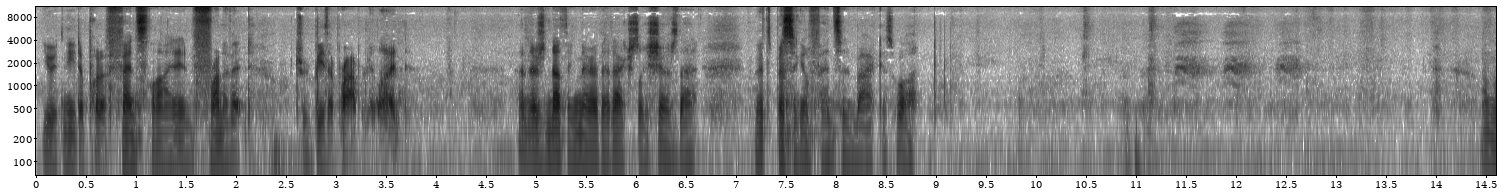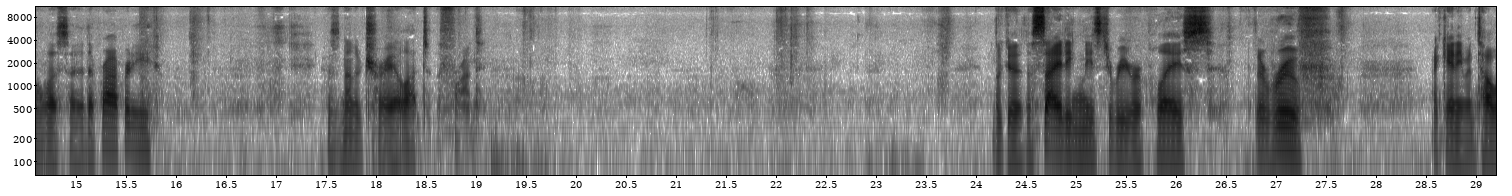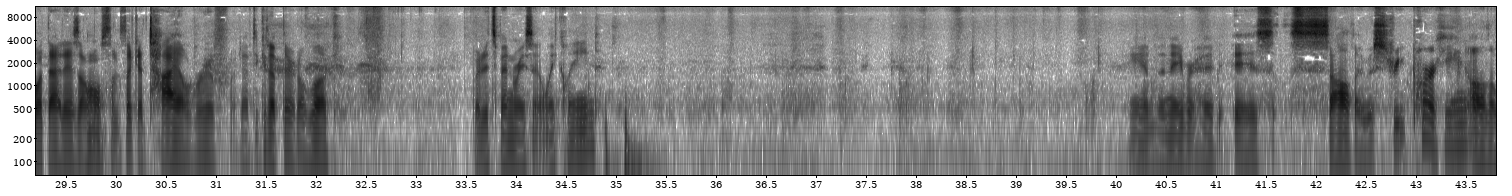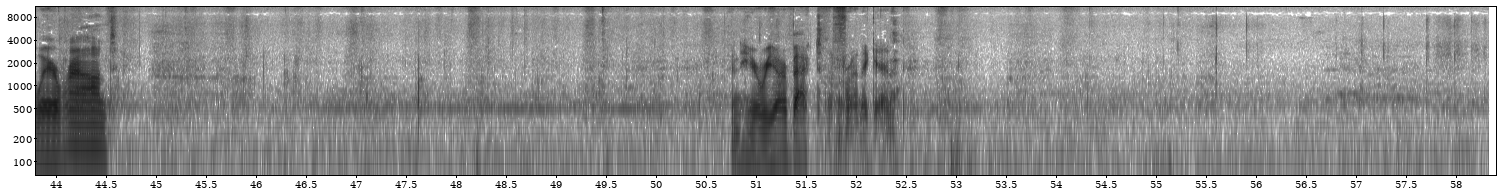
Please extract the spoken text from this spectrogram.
you would need to put a fence line in front of it, which would be the property line. And there's nothing there that actually shows that. It's missing a fence in back as well. On the left side of the property, there's another trail out to the front. Look at the siding needs to be replaced. The roof I can't even tell what that is. It almost looks like a tile roof. I'd have to get up there to look. But it's been recently cleaned. And the neighborhood is solid with street parking all the way around. And here we are back to the front again.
